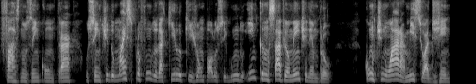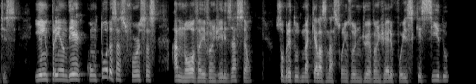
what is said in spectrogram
faz-nos encontrar o sentido mais profundo daquilo que João Paulo II incansavelmente lembrou: continuar a missio ad gentes e empreender com todas as forças a nova evangelização, sobretudo naquelas nações onde o evangelho foi esquecido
